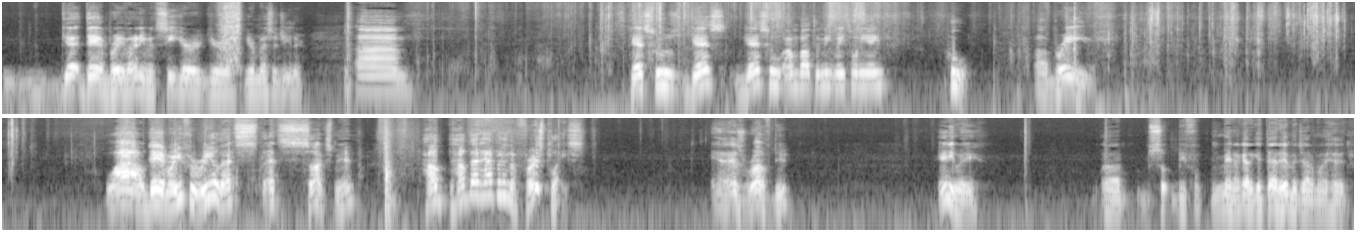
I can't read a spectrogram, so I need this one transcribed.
get damn brave. I didn't even see your your your message either. Um, guess who's guess guess who I'm about to meet May 28th? Who? Uh, Brave. Wow, damn, are you for real? That's that sucks, man. How how'd that happen in the first place? Yeah, that's rough, dude. Anyway, uh, so before man, I gotta get that image out of my head.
